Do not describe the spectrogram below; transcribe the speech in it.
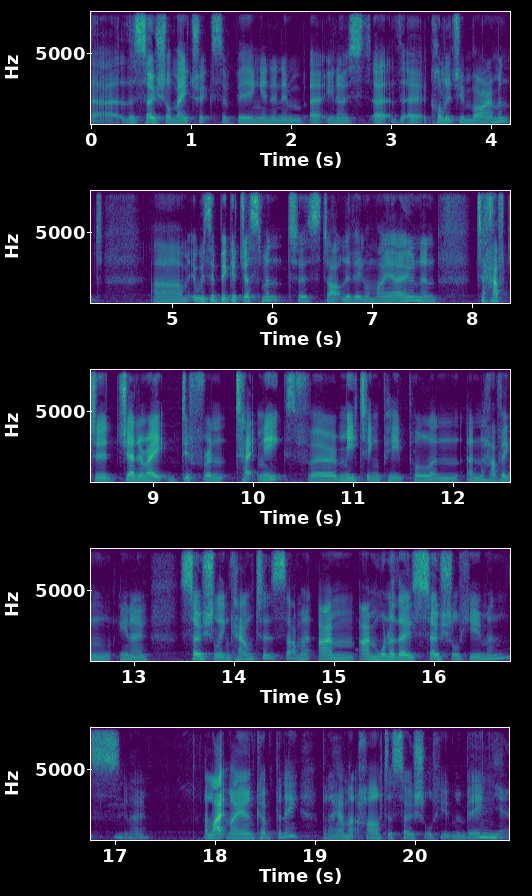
uh, the social matrix of being in an, uh, you know, uh, the, uh, college environment. Um, it was a big adjustment to start living on my own and to have to generate different techniques for meeting people and, and having you know social encounters. I'm a, I'm I'm one of those social humans. You know, I like my own company, but I am at heart a social human being. Yeah.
